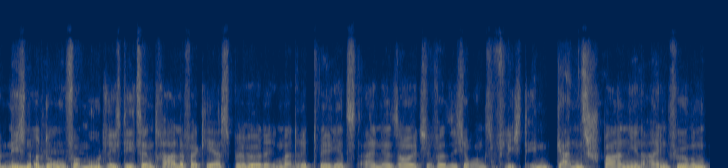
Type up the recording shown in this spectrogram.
nicht nur du, vermutlich die zentrale Verkehrsbehörde in Madrid will jetzt eine solche Versicherungspflicht in ganz Spanien einführen.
